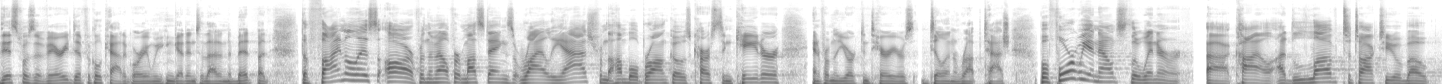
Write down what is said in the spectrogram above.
this was a very difficult category, and we can get into that in a bit. But the finalists are from the Melfort Mustangs, Riley Ash, from the Humboldt Broncos, Karsten Cater, and from the Yorkton Terriers, Dylan Ruptash. Before we announce the winner, uh, Kyle, I'd love to talk to you about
